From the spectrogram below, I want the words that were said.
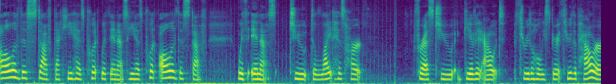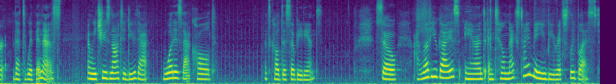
all of this stuff that He has put within us. He has put all of this stuff within us to delight His heart for us to give it out through the Holy Spirit, through the power that's within us. And we choose not to do that. What is that called? That's called disobedience. So, I love you guys, and until next time, may you be richly blessed.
